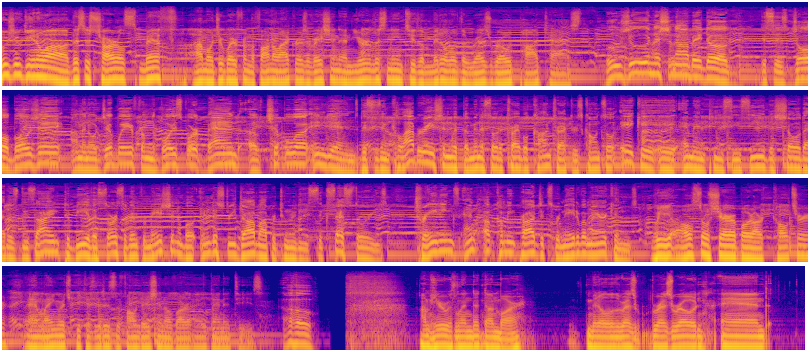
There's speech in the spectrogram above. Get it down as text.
Boozhoo Ginawa. This is Charles Smith. I'm Ojibwe from the Fond du Lac Reservation, and you're listening to the Middle of the Res Road podcast. Boozhoo Anishinaabe Doug. This is Joel Boje. I'm an Ojibwe from the Bois Forte Band of Chippewa Indians. This is in collaboration with the Minnesota Tribal Contractors Council, aka MNTCC, the show that is designed to be the source of information about industry job opportunities, success stories, trainings, and upcoming projects for Native Americans. We also share about our culture and language because it is the foundation of our identities. Oh. I'm here with Linda Dunbar, middle of the Res, Res Road, and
